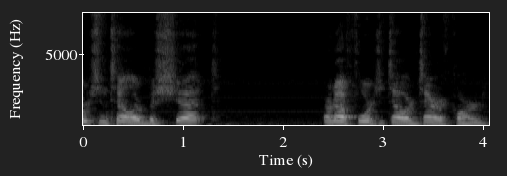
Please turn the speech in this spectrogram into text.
Fortune Teller Bichette. Or not Fortune Teller Tarot card.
